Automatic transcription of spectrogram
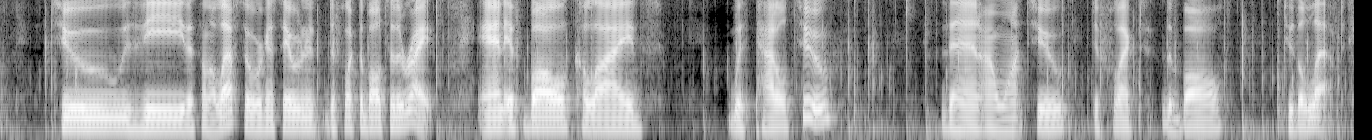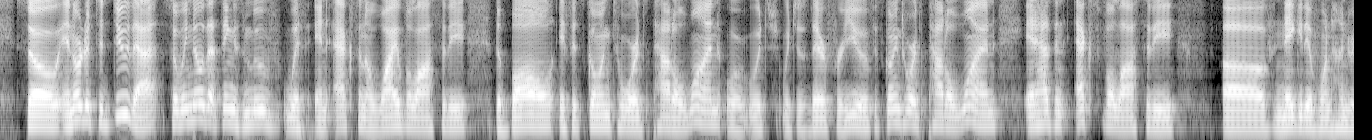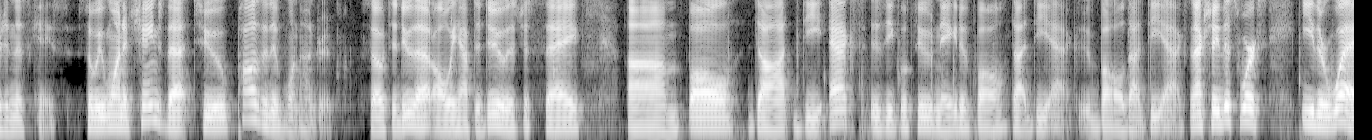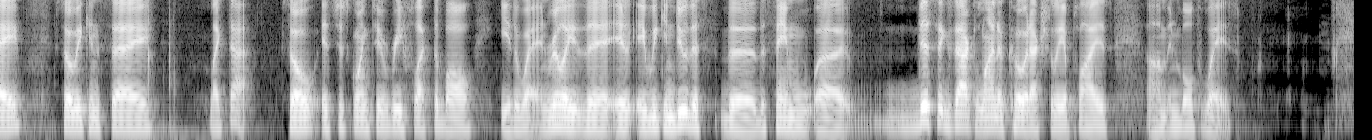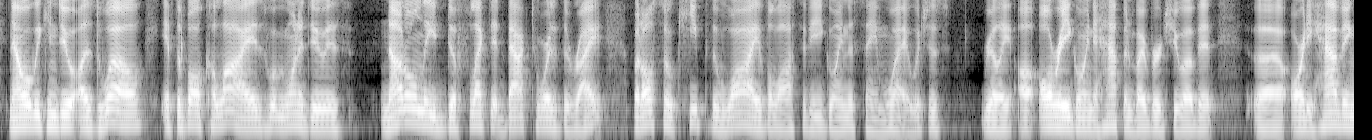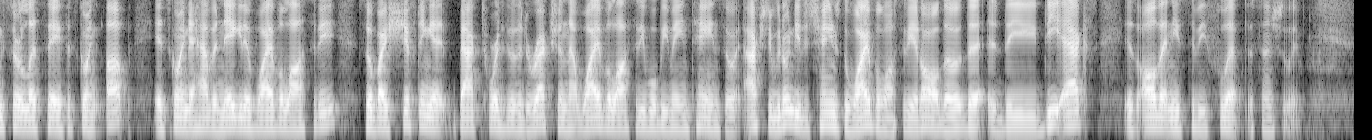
to the, that's on the left, so we're going to say we're going to deflect the ball to the right. And if ball collides with paddle 2, then I want to deflect the ball to the left. So in order to do that, so we know that things move with an x and a y velocity. The ball, if it's going towards paddle one, or which which is there for you, if it's going towards paddle one, it has an x velocity of negative 100 in this case. So we want to change that to positive 100. So to do that, all we have to do is just say um, ball.dx is equal to negative ball.dx, ball.dx. And actually this works either way. So we can say like that. So it's just going to reflect the ball either way. And really, the it, it, we can do this the the same. Uh, this exact line of code actually applies um, in both ways. Now, what we can do as well, if the ball collides, what we want to do is not only deflect it back towards the right, but also keep the y velocity going the same way, which is really already going to happen by virtue of it uh, already having, so let's say if it's going up, it's going to have a negative y velocity. So by shifting it back towards the other direction, that y velocity will be maintained. So actually, we don't need to change the y velocity at all, though the, the dx is all that needs to be flipped, essentially.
